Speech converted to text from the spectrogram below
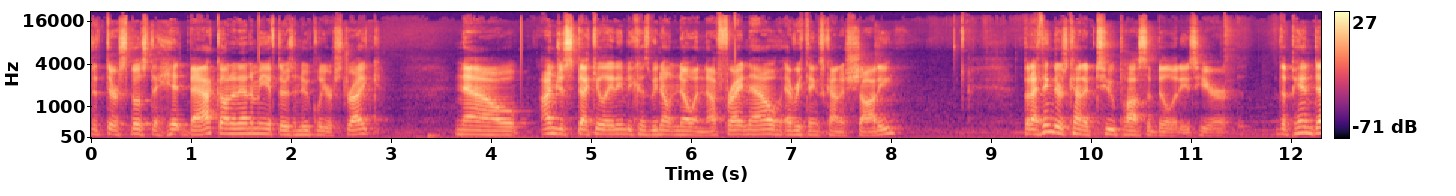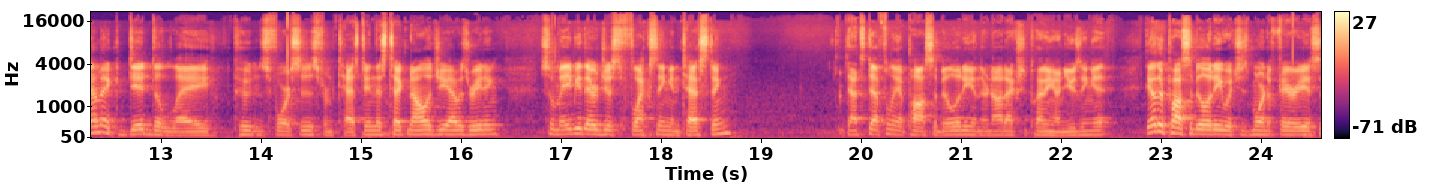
that they're supposed to hit back on an enemy if there's a nuclear strike. Now, I'm just speculating because we don't know enough right now. Everything's kind of shoddy. But I think there's kind of two possibilities here. The pandemic did delay Putin's forces from testing this technology, I was reading. So maybe they're just flexing and testing. That's definitely a possibility, and they're not actually planning on using it. The other possibility, which is more nefarious,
